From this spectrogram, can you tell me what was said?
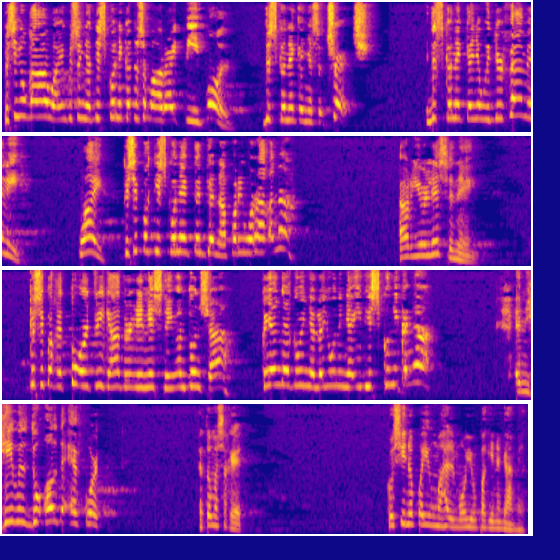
Kasi yung kaawa, yung gusto niya, disconnect ka to sa mga right people. Disconnect ka niya sa church. Disconnect ka niya with your family. Why? Kasi pag disconnected ka na, pariwara ka na. Are you listening? Kasi bakit two or three gather in His name, andun siya. Kaya ang gagawin niya, layunin niya, i-disconnect ka niya. And He will do all the effort. Ito masakit. Kung sino pa yung mahal mo, yung pag ginagamit.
